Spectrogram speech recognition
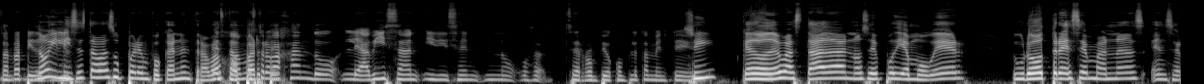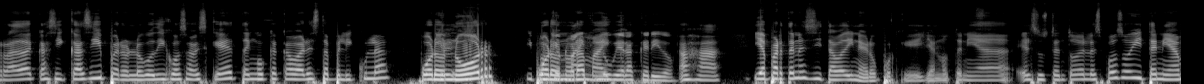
tan rápido. no, y Liz estaba súper enfocada en el trabajo. Estábamos aparte. trabajando, le avisan y dicen, no, o sea, se rompió completamente. Sí, quedó devastada, no se podía mover. Duró tres semanas encerrada casi casi, pero luego dijo, ¿sabes qué? Tengo que acabar esta película por Porque- honor. Y por honor a Mike Mike. lo hubiera querido. Ajá. Y aparte necesitaba dinero porque ella no tenía el sustento del esposo y tenía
